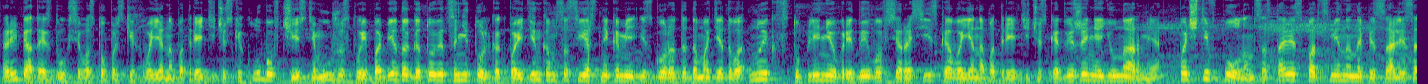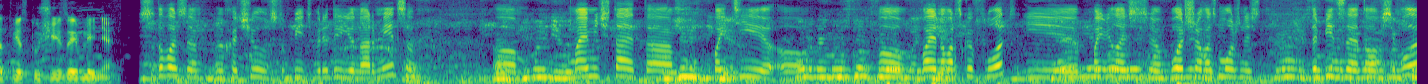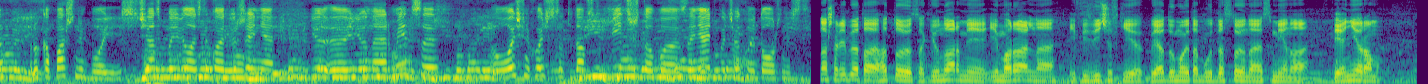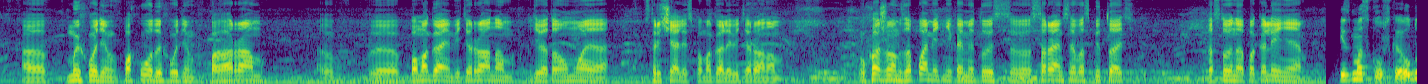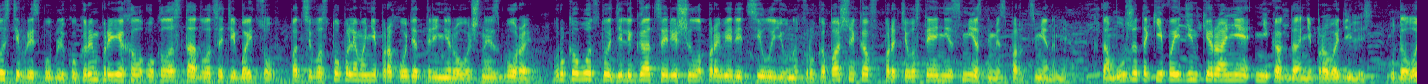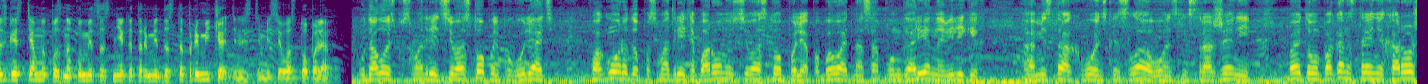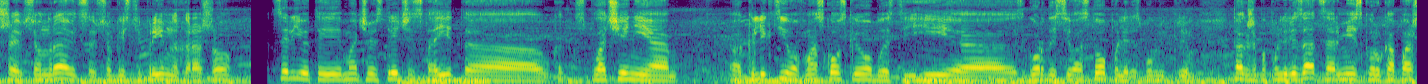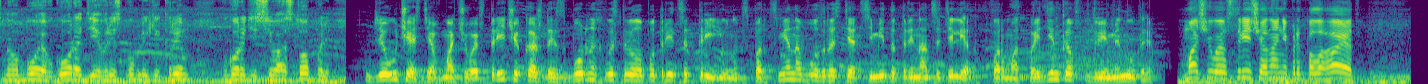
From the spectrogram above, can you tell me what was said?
Ребята из двух севастопольских военно-патриотических клубов «Честь и мужество» и «Победа» готовятся не только к поединкам со сверстниками из города Домодедово, но и к вступлению в ряды во всероссийское военно-патриотическое движение «Юнармия». Почти в полном составе спортсмены написали соответствующие заявления. С удовольствием э, хочу вступить в ряды юноармейцев. Э, Моя мечта – это пойти э, в военно-морской флот, и появилась большая возможность добиться этого всего – рукопашный бой. Сейчас появилось такое движение ю- э, «Юные армейцы». Очень хочется туда вступить, чтобы занять почетную должность. Наши ребята готовятся к юнармии и морально, и физически. Я думаю, это будет достойная смена пионерам. Мы ходим в походы, ходим по горам, в- помогаем ветеранам. К 9 мая встречались, помогали ветеранам. Ухаживаем за памятниками, то есть э, стараемся воспитать достойное поколение. Из Московской области в Республику Крым приехало около 120 бойцов. Под Севастополем они проходят тренировочные сборы. Руководство делегации решило проверить силы юных рукопашников в противостоянии с местными спортсменами. К тому же такие поединки ранее никогда не проводились. Удалось гостям и познакомиться с некоторыми достопримечательностями Севастополя. Удалось посмотреть Севастополь, погулять по городу, посмотреть оборону Севастополя, побывать на Сапун-горе, на великих местах воинской славы, воинских сражений. Поэтому пока настроение хорошее, все нравится, все гостеприимно, хорошо. Целью этой матчевой встречи стоит а, как сплочение а, коллективов Московской области и э, города Севастополя, Республики Крым. Также популяризация армейского рукопашного боя в городе, в Республике Крым, в городе Севастополь. Для участия в матчевой встрече каждая из сборных выставила по 33 юных спортсмена в возрасте от 7 до 13 лет. Формат поединков – 2 минуты. Матчевая встреча, она не предполагает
